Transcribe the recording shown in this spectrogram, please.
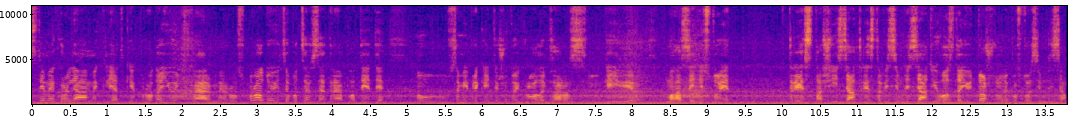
з тими кролями, клітки продають, ферми розпродаються, бо це все треба платити. Ну, самі прикиньте, що той кролик зараз в Києві в магазині стоїть 360-380, його здають точно не по 170.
